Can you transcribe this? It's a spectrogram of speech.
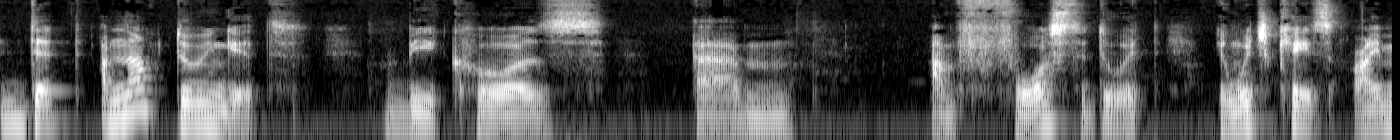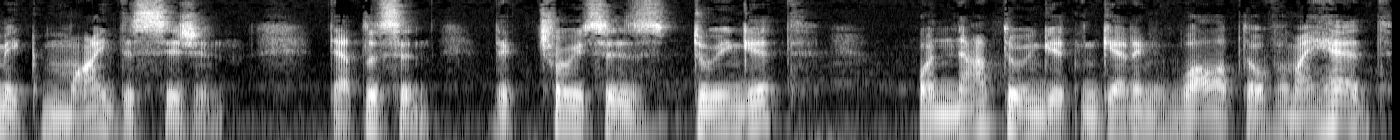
That I'm not doing it because um, I'm forced to do it. In which case, I make my decision. That listen, the choice is doing it or not doing it and getting walloped over my head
